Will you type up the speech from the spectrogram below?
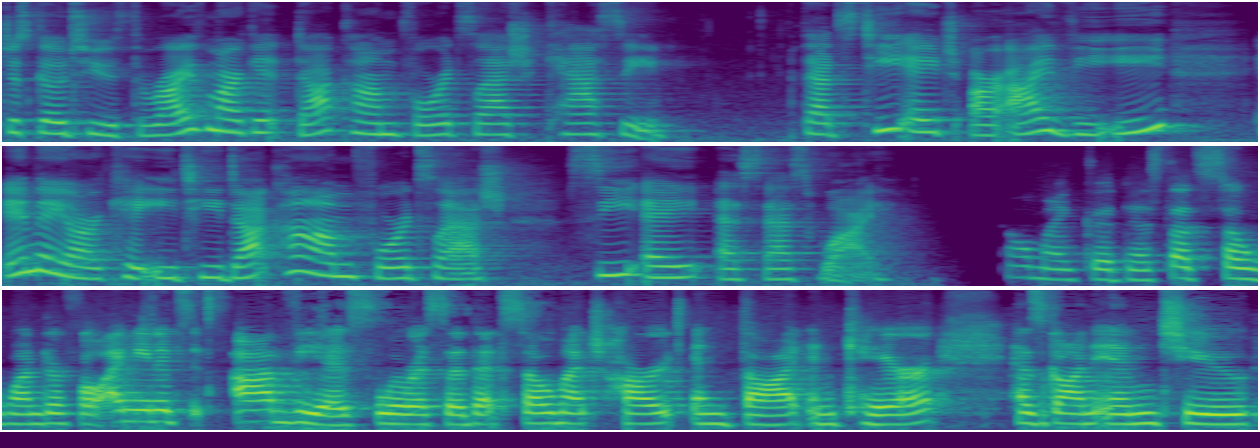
Just go to thrivemarket.com forward slash Cassie. That's T H R I V E M A R K E T dot com forward slash C A S S Y. Oh my goodness, that's so wonderful. I mean, it's obvious, Lorissa, that so much heart and thought and care has gone into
